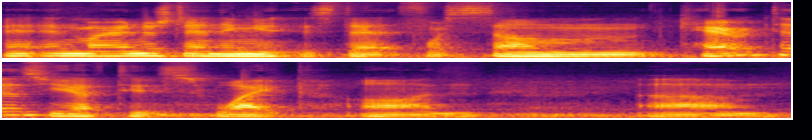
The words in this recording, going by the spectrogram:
And, and my understanding is that for some characters, you have to swipe on um,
